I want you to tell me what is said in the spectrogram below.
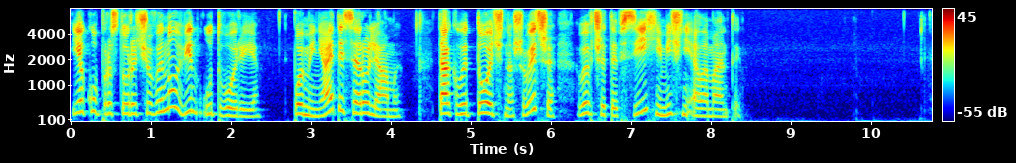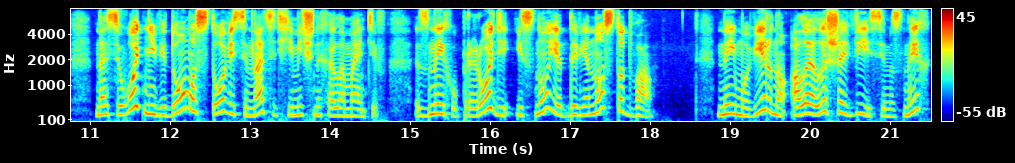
яку просту речовину він утворює. Поміняйтеся ролями. Так ви точно швидше вивчите всі хімічні елементи. На сьогодні відомо 118 хімічних елементів. З них у природі існує 92. Неймовірно, але лише 8 з них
